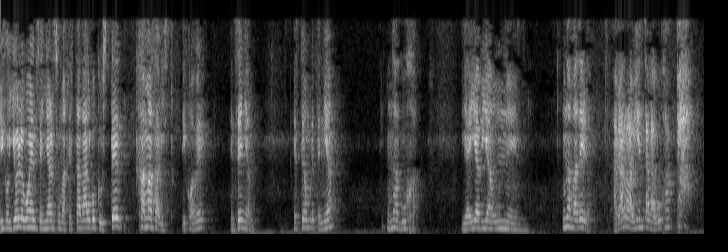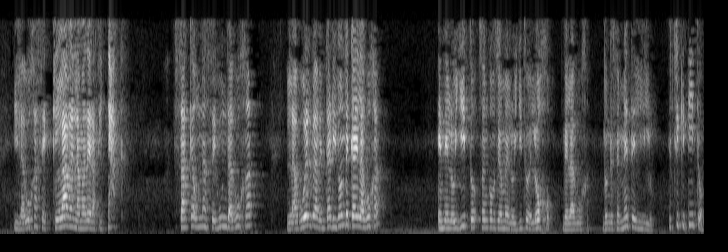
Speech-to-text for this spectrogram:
Dijo, yo le voy a enseñar, Su Majestad, algo que usted jamás ha visto. Dijo, a ver, enséñame. Este hombre tenía una aguja y ahí había un, eh, una madera. Agarra, avienta la aguja, ¡pa! Y la aguja se clava en la madera, así, ¡tac! saca una segunda aguja, la vuelve a aventar. ¿Y dónde cae la aguja? En el hoyito, ¿saben cómo se llama el hoyito? El ojo de la aguja, donde se mete el hilo. Es chiquitito.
